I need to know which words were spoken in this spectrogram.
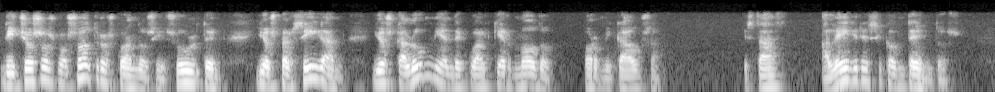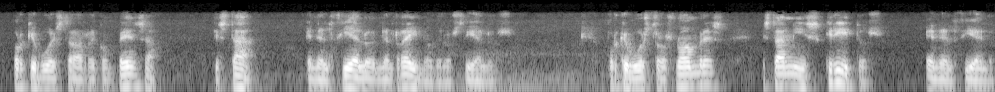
Dichosos vosotros cuando os insulten y os persigan y os calumnien de cualquier modo por mi causa. Estad alegres y contentos, porque vuestra recompensa está en el cielo, en el reino de los cielos, porque vuestros nombres están inscritos en el cielo.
